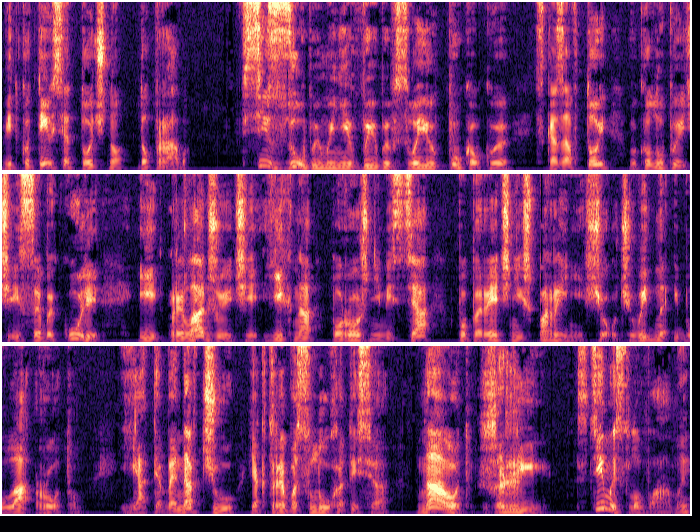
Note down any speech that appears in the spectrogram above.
відкотився точно доправо. Всі зуби мені вибив своєю пукавкою, сказав той, виколупуючи із себе кулі і приладжуючи їх на порожні місця в поперечній шпарині, що, очевидно, і була ротом. Я тебе навчу, як треба слухатися. На от, жри. З цими словами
